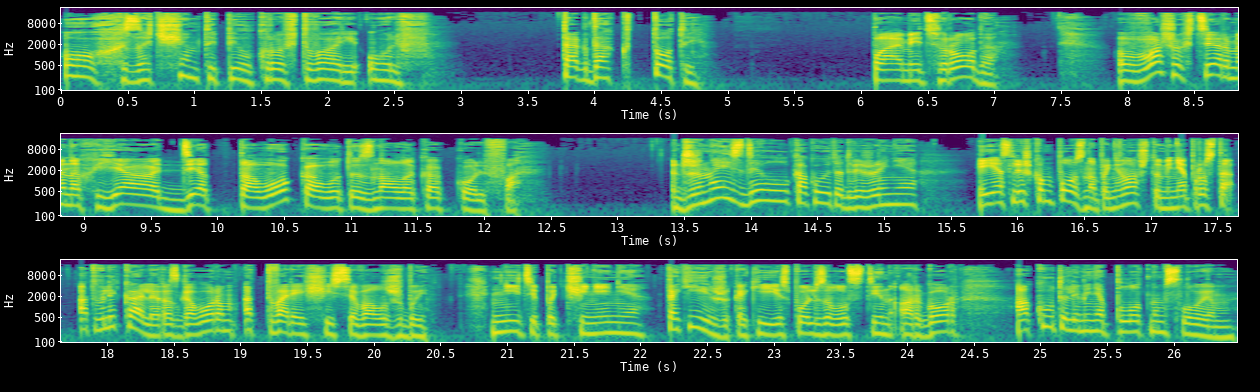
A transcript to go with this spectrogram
Ох, зачем ты пил кровь твари, Ольф? Тогда кто ты? Память рода. В ваших терминах я дед того, кого ты знала как Ольфа. Дженей сделал какое-то движение, и я слишком поздно поняла, что меня просто отвлекали разговором от творящейся волжбы. Нити подчинения, такие же, какие использовал Стин Аргор, окутали меня плотным слоем.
